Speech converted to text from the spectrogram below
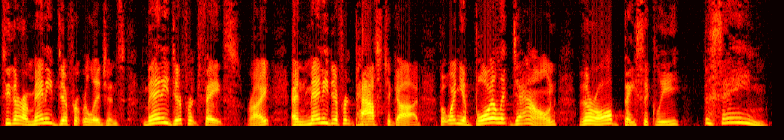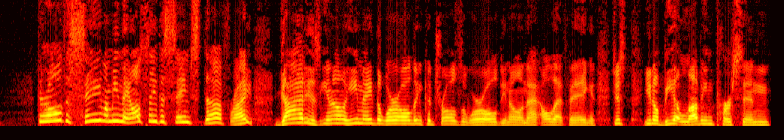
See, there are many different religions, many different faiths, right? And many different paths to God. But when you boil it down, they're all basically the same. They're all the same. I mean, they all say the same stuff, right? God is, you know, He made the world and controls the world, you know, and that, all that thing. And just, you know, be a loving person,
